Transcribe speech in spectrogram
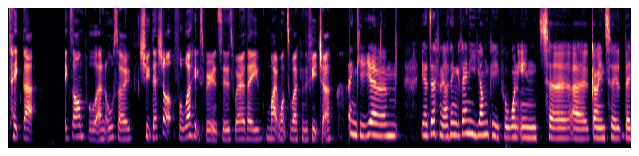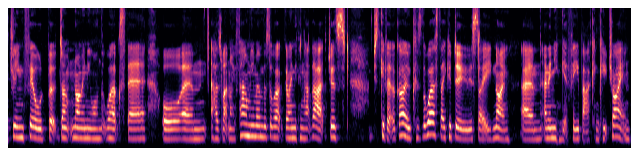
take that example and also shoot their shot for work experiences where they might want to work in the future. Thank you. Yeah, um, yeah, definitely. I think if any young people wanting to uh, go into their dream field but don't know anyone that works there or um, has like no family members that work there or anything like that, just just give it a go because the worst they could do is say no, um, and then you can get feedback and keep trying.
